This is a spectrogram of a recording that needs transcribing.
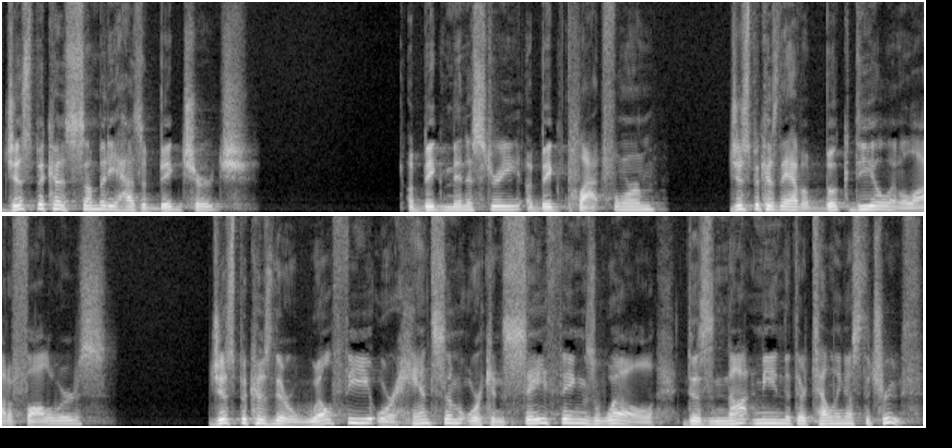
Just because somebody has a big church, a big ministry, a big platform, just because they have a book deal and a lot of followers, just because they're wealthy or handsome or can say things well does not mean that they're telling us the truth.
